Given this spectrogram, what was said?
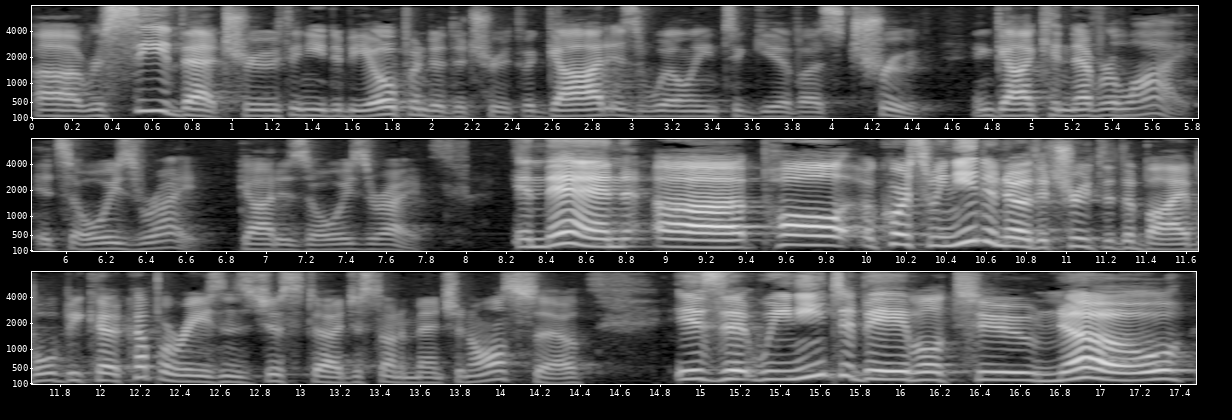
uh, receive that truth. We need to be open to the truth. But God is willing to give us truth. And God can never lie, it's always right. God is always right. And then uh, Paul, of course, we need to know the truth of the Bible because a couple of reasons. Just uh, just want to mention also is that we need to be able to know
